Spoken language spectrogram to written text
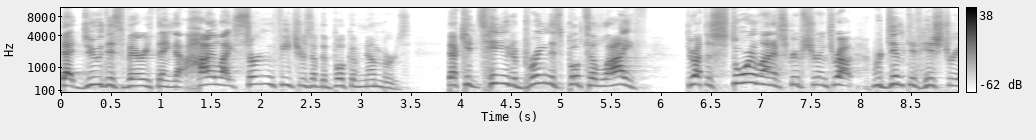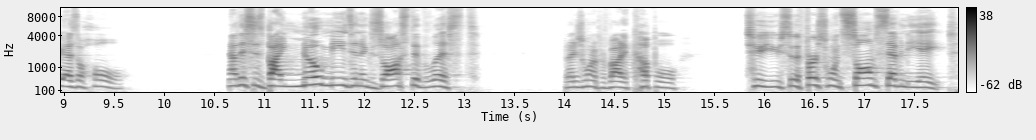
that do this very thing, that highlight certain features of the book of Numbers, that continue to bring this book to life throughout the storyline of scripture and throughout redemptive history as a whole. Now, this is by no means an exhaustive list, but I just want to provide a couple to you. So, the first one, Psalm 78.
